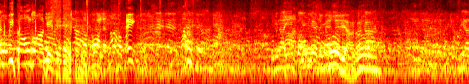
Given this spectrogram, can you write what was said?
ပို့ပြီးကောင်းသွားခဲ့တယ်အေးကိုမင်းသားကြီးကောင်းခဲ့တယ်ပို့ဗျာနော်ဆရာ လေးက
